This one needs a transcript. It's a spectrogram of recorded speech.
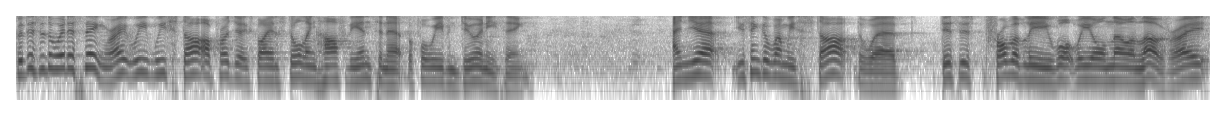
but this is the weirdest thing, right? We, we start our projects by installing half of the internet before we even do anything. And yet, you think of when we start the web, this is probably what we all know and love, right?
